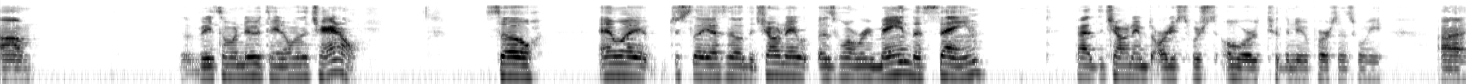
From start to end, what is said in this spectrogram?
Um, be someone new taking over the channel. So anyway, just so you guys know, the channel name is going to remain the same but the channel name's already switched over to the new person that's going to be uh,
